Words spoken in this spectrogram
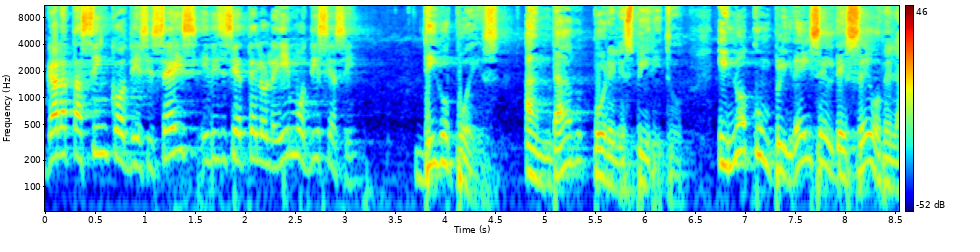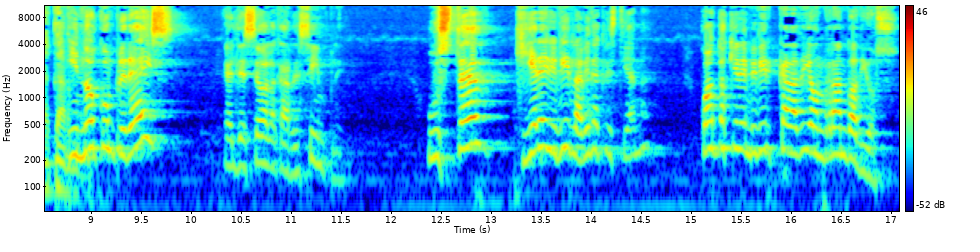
Gálatas 5, 16 y 17 lo leímos, dice así. Digo pues, andad por el Espíritu, y no cumpliréis el deseo de la carne. Y no cumpliréis el deseo de la carne, simple. ¿Usted quiere vivir la vida cristiana? ¿Cuántos quieren vivir cada día honrando a Dios?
